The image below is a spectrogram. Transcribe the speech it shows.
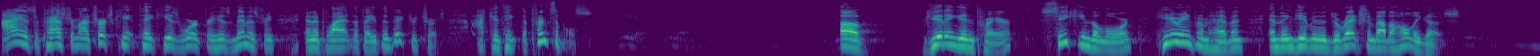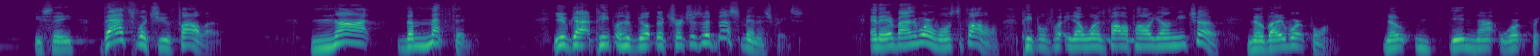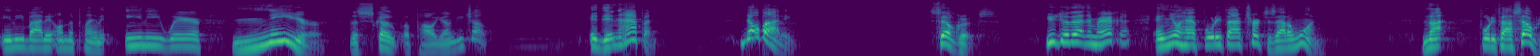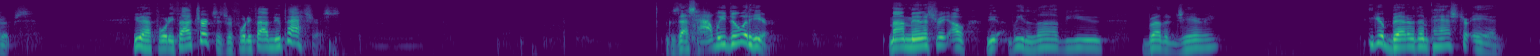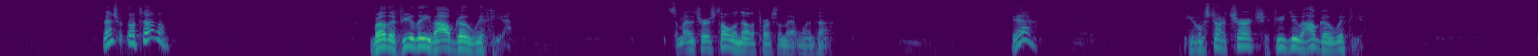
I, as a pastor of my church, can't take his word for his ministry and apply it to Faith and Victory Church. I can take the principles of getting in prayer, seeking the Lord, hearing from heaven, and then giving the direction by the Holy Ghost. You see, that's what you follow, not the method. You've got people who built their churches with bus ministries. And everybody in the world wants to follow them. People, you know, wanted to follow Paul Yonggi Cho. Nobody worked for him. No, did not work for anybody on the planet anywhere near the scope of Paul Yonggi Cho. It didn't happen. Nobody cell groups. You do that in America, and you'll have 45 churches out of one, not 45 cell groups. You have 45 churches with 45 new pastors. Because that's how we do it here. My ministry, oh, we love you, Brother Jerry. You're better than Pastor Ed. That's what they'll tell them. Brother, if you leave, I'll go with you. Somebody in the church told another person that one time. Yeah. you're going to start a church? If you do, I'll go with you.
